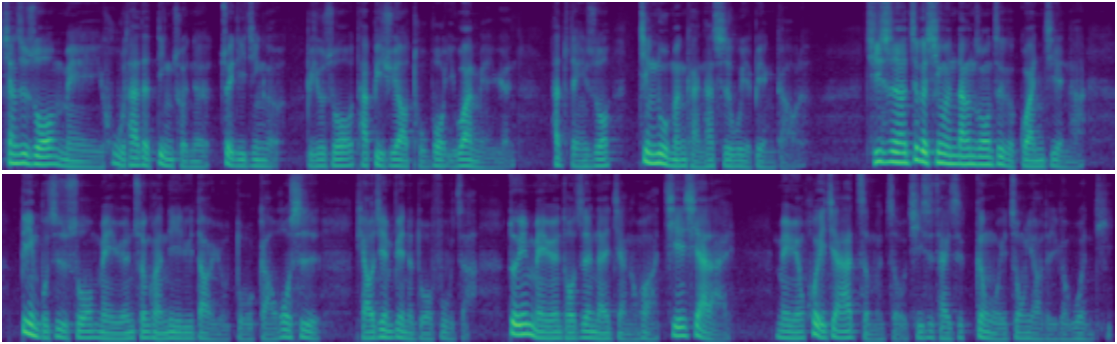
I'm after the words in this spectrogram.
像是说每户它的定存的最低金额，比如说它必须要突破一万美元，它等于说进入门槛它似乎也变高了。其实呢，这个新闻当中这个关键啊。并不是说美元存款利率到底有多高，或是条件变得多复杂。对于美元投资人来讲的话，接下来美元汇价它怎么走，其实才是更为重要的一个问题。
